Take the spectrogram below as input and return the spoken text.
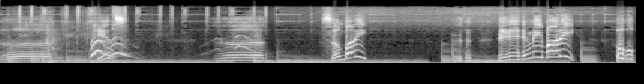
uh, kids? Uh, somebody? Anybody? Oh,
